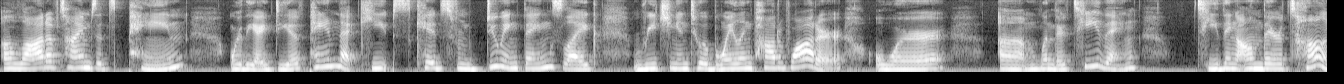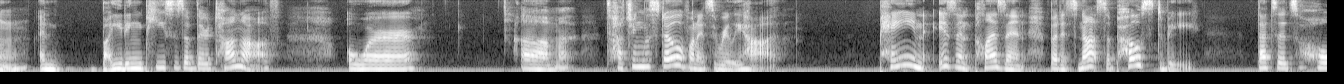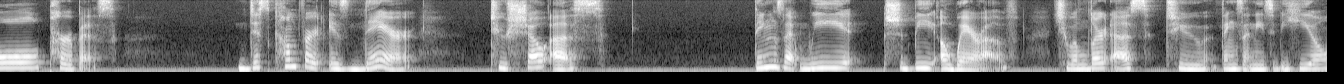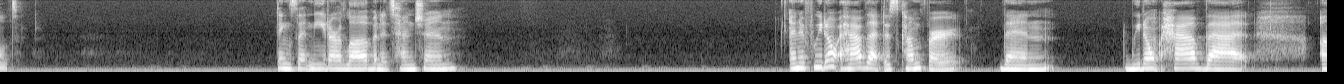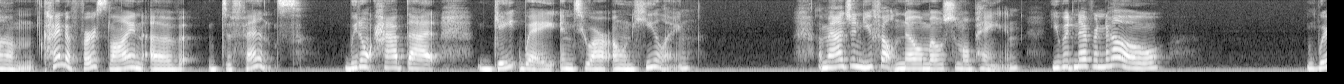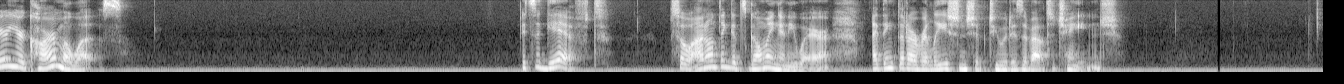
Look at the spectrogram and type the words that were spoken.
a lot of times it's pain or the idea of pain that keeps kids from doing things like reaching into a boiling pot of water or um, when they're teething, teething on their tongue and biting pieces of their tongue off or um, touching the stove when it's really hot. Pain isn't pleasant, but it's not supposed to be. That's its whole purpose. Discomfort is there to show us things that we should be aware of, to alert us to things that need to be healed, things that need our love and attention. And if we don't have that discomfort, then we don't have that um, kind of first line of defense. We don't have that gateway into our own healing. Imagine you felt no emotional pain. You would never know where your karma was. It's a gift. So I don't think it's going anywhere. I think that our relationship to it is about to change.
